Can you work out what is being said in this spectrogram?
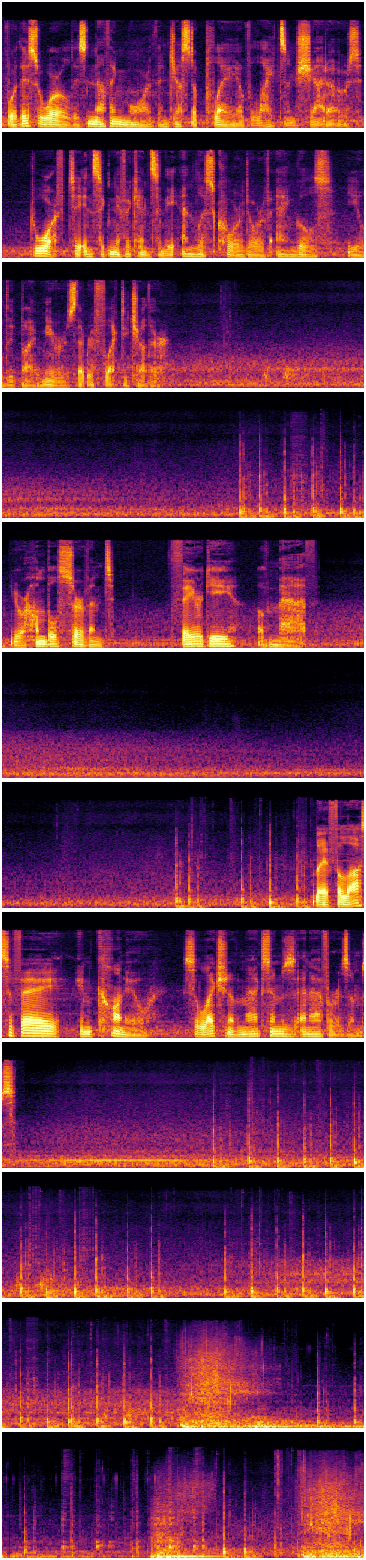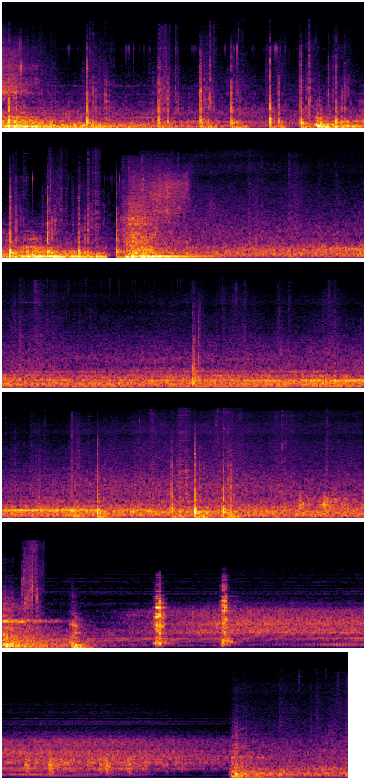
For this world is nothing more than just a play of lights and shadows, dwarfed to insignificance in the endless corridor of angles yielded by mirrors that reflect each other. Your humble servant, Theurgy of Math. Le Philosophe Inconnu, selection of maxims and aphorisms.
